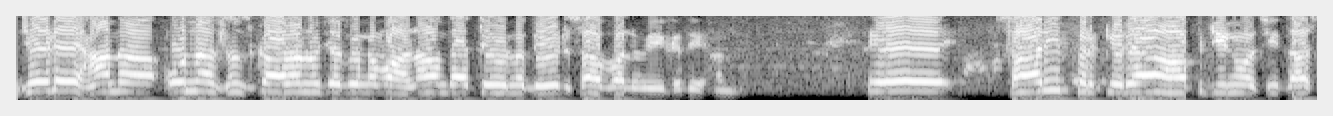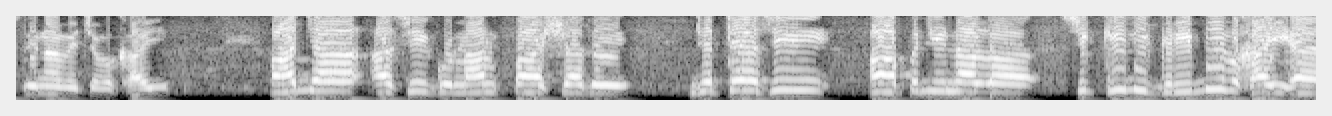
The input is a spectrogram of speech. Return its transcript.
ਜਿਹੜੇ ਹਨ, ਉਹਨਾਂ ਸੰਸਕਾਰਾਂ ਨੂੰ ਜਦੋਂ ਨਿਭਾਉਣਾ ਹੁੰਦਾ ਤੇ ਉਹ ਨਦੇੜ ਸਾਹਿਬ ਵੱਲ ਵੇਖਦੇ ਹਨ। ਇਹ ਸਾਰੀ ਪ੍ਰਕਿਰਿਆ ਆਪ ਜੀ ਨੂੰ ਅਸੀਂ 10 ਦਿਨਾਂ ਵਿੱਚ ਵਿਖਾਈ। ਅੱਜ ਅਸੀਂ ਗੁਰੂ ਨਾਨਕ ਪਾਤਸ਼ਾਹ ਦੇ, ਜਿੱਥੇ ਅਸੀਂ ਆਪ ਜੀ ਨਾਲ ਸਿੱਖੀ ਦੀ ਗਰੀਬੀ ਵਿਖਾਈ ਹੈ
